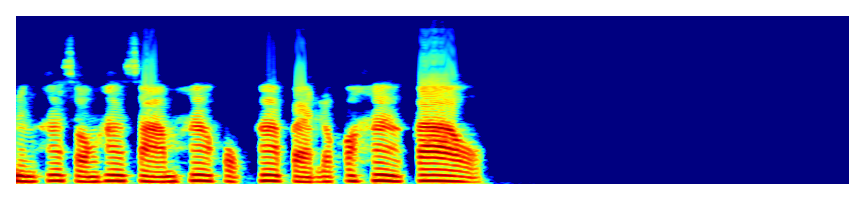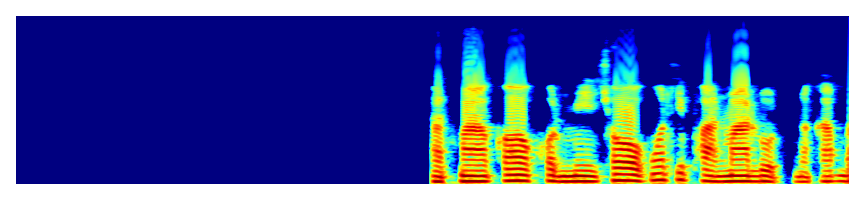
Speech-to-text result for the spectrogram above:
1 5 2 5 3 5 6 5 8 แล้วก็ 5 9 ถัดมาก็คนมีโชคงวดที่ผ่านมาหลุดนะครับ ใบ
